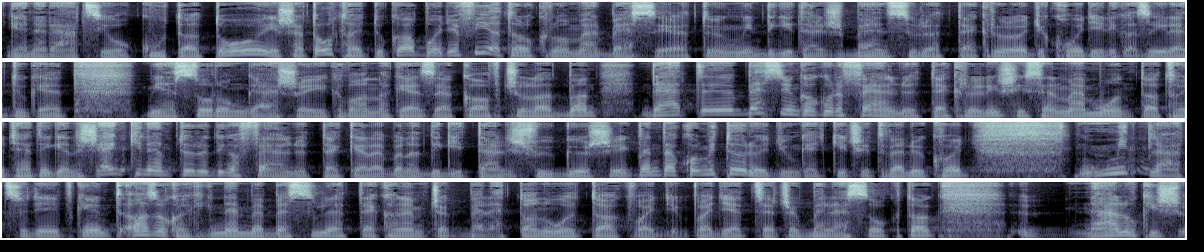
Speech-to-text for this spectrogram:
generáció kutató, és hát ott hagytuk abba, hogy a fiatalokról már beszéltünk, mint digitális benszülöttekről, hogy hogy élik az életüket, milyen szorongásaik vannak ezzel kapcsolatban, de hát beszéljünk akkor a felnőttekről is, hiszen már mondtad, hogy hát igen, senki nem törődik a felnőttekkel ebben a digitális függőségben, de akkor mi törődjünk egy kicsit velük, hogy mit látsz, hogy egyébként azok, akik nem ebbe születtek, hanem csak bele tanultak, vagy, vagy egyszer csak beleszoktak, náluk is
